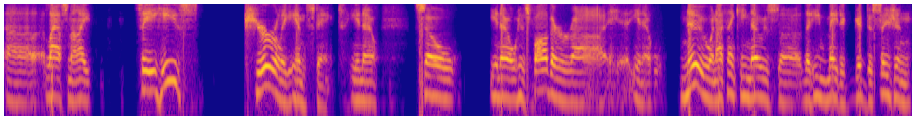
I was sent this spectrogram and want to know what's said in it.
uh, last night. See, he's purely instinct, you know. So, you know, his father, uh, you know, knew, and I think he knows uh, that he made a good decision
